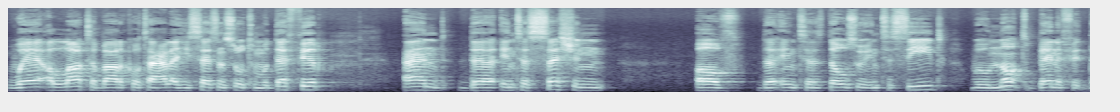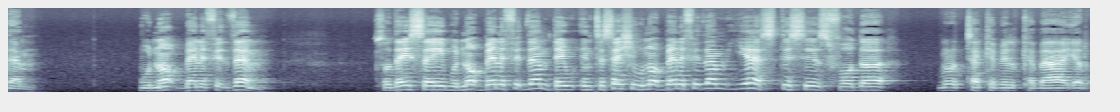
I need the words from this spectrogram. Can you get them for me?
where Allah wa ta'ala he says in Surah Mudathir and the intercession of the inter- those who intercede will not benefit them will not benefit them so they say would not benefit them they intercession will not benefit them yes this is for the murtakabil kabair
